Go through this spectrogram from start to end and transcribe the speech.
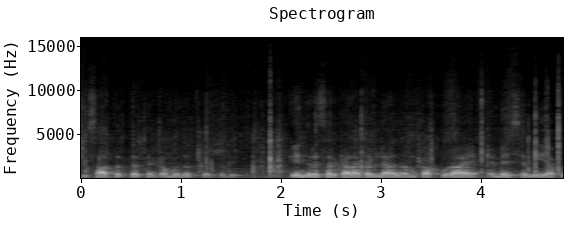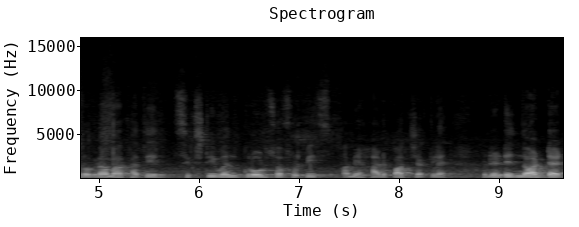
ती सातत्यान तांकां मदत करतली केंद्र सरकारा कडल्यान आमकां पुराय एम एस एम ई ह्या प्रोग्रामा खातीर sixty one crores of rupees आमी हाडपाक शकले. But it is not that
